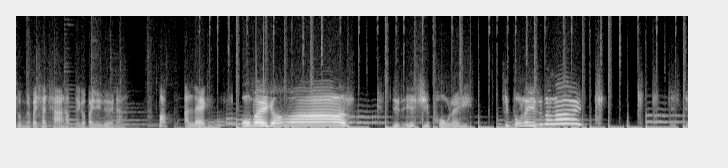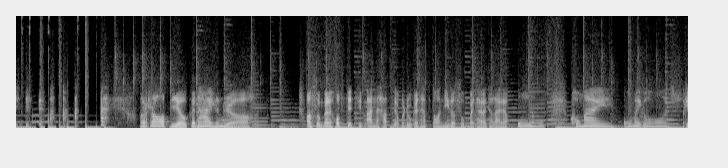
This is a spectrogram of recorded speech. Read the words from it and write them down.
สุ่มกันไปช้าๆครับแต่ก็ไปเรื่อยๆนะปั๊บอันแรกโอ้ my god this is ชิปโปเลยชิปโปเลยสมาเลยรอบเดียวก็ได้กันเหรอ เอาสุ่มกันครบ 70 อันนะครับ เดี๋ยวมาดูกันครับ ตอนนี้เราสุ่มไปทาไหร่เท่าไรแล้ว โอ้ ของใหม่ โอ้ my god โอเค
